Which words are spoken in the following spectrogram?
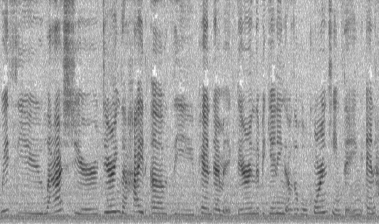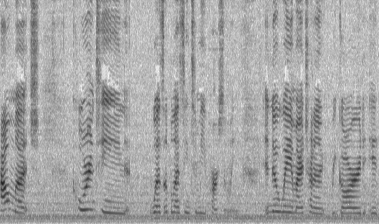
with you last year during the height of the pandemic, during the beginning of the whole quarantine thing, and how much quarantine was a blessing to me personally. In no way am I trying to regard it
